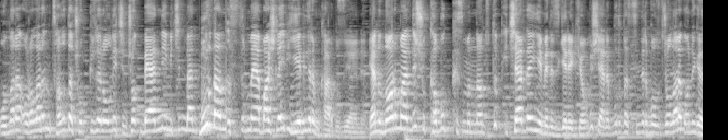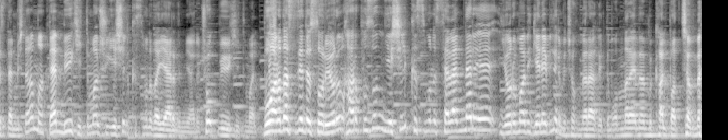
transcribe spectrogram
onlara oraların tadı da çok güzel olduğu için çok beğendiğim için ben buradan ısırmaya başlayıp yiyebilirim karpuzu yani. Yani normalde şu kabuk kısmından tutup içeriden yemeniz gerekiyormuş. Yani burada sinir bozucu olarak onu göstermişler ama ben büyük ihtimal şu yeşil kısmını da yerdim yani. Çok büyük ihtimal. Bu arada size de soruyorum. Karpuzun yeşil kısmını sevenler e, yoruma bir gelebilir mi? Çok merak ettim. Onlara hemen bir kalp atacağım ben.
